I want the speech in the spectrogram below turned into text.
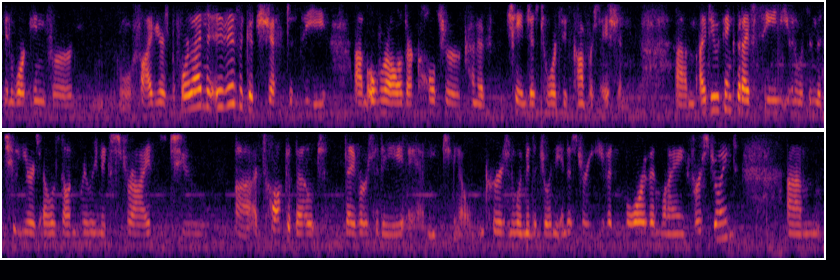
been working for five years before that. And it is a good shift to see um, overall as our culture kind of changes towards these conversations. Um, I do think that I've seen, even within the two years, EllisDon really make strides to uh, talk about diversity and, you know, encouraging women to join the industry even more than when I first joined. Um,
